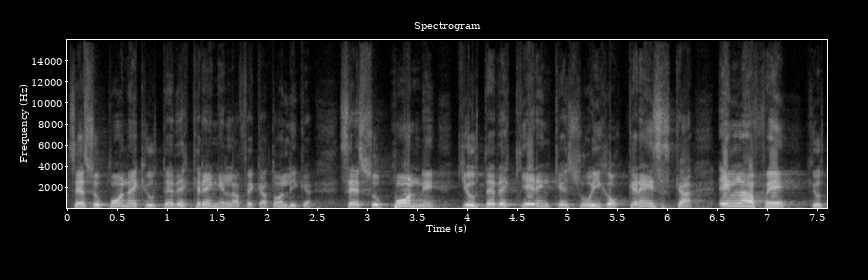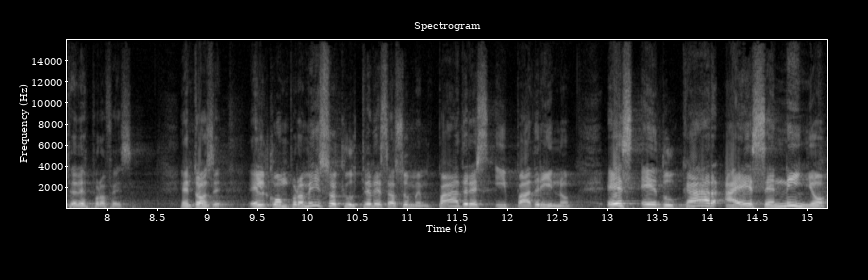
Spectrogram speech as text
Se supone que ustedes creen en la fe católica. Se supone que ustedes quieren que su hijo crezca en la fe que ustedes profesan. Entonces, el compromiso que ustedes asumen, padres y padrinos, es educar a ese niño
